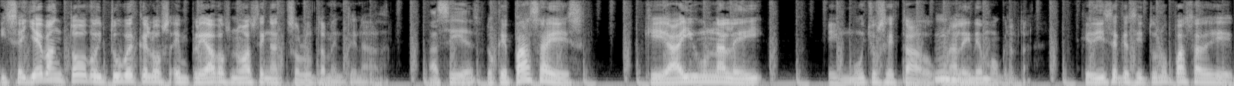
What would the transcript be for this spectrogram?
Y se llevan todo y tú ves que los empleados no hacen absolutamente nada. Así es. Lo que pasa es que hay una ley en muchos estados, una ley demócrata, que dice que si tú no pasas de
